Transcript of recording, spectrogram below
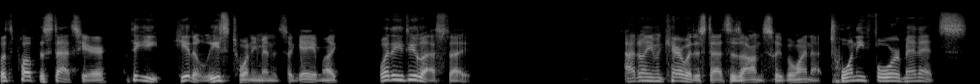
Let's pull up the stats here. I think he, he had at least 20 minutes a game. Like, what did he do last night? I don't even care what his stats is, honestly, but why not? 24 minutes.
